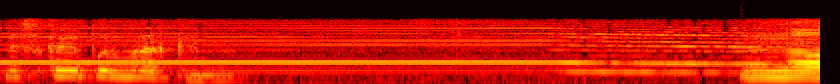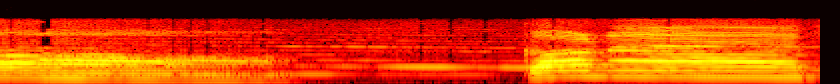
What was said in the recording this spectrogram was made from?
Dneska je pod mrakem. No. Konec.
